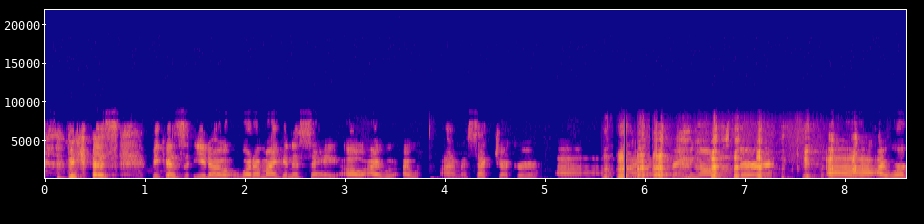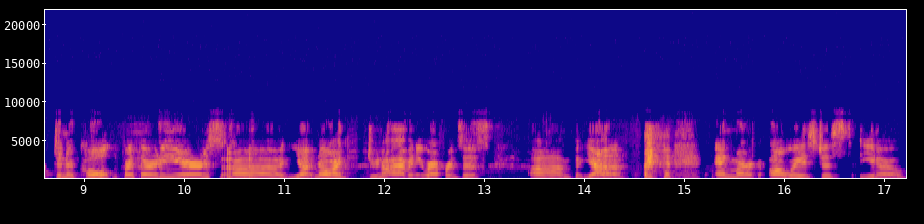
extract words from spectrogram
because because you know, what am I going to say? Oh, I I'm a sec checker. Uh, I'm a framing officer. Uh, I worked in a cult for 30 years. Uh, yeah, no, I do not have any references. Um, but yeah, and Mark always just, you know,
